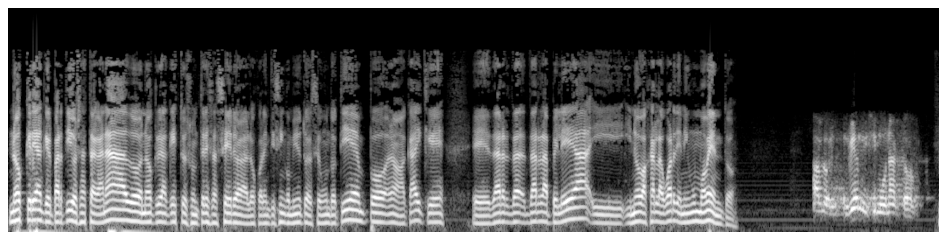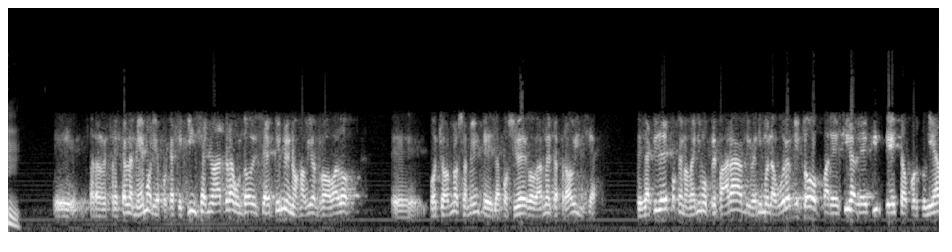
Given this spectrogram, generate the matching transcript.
no crean que el partido ya está ganado, no crean que esto es un 3 a 0 a los 45 minutos del segundo tiempo. No, acá hay que eh, dar, dar, la pelea y, no bajar la guardia en ningún momento. Pablo, el viernes hicimos un acto. Hmm. Eh, para refrescar la memoria, porque hace 15 años atrás, un 2 de septiembre, nos habían robado eh, bochornosamente la posibilidad de gobernar esta provincia. Desde aquella época nos venimos preparando y venimos laburando y todo parecía decir que esta oportunidad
